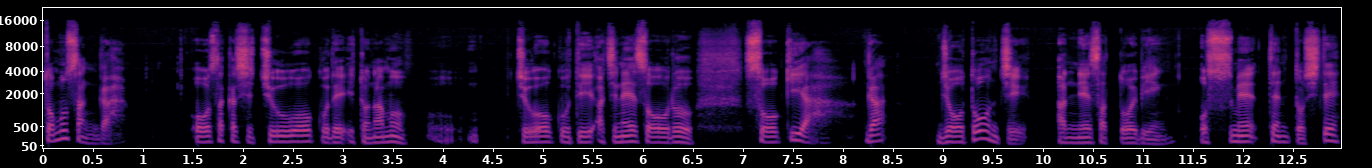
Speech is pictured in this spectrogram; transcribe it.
勉さんが大阪市中央区で営む中央区ティアチネソール早期屋が上等地安寧殺到便おすすめ店として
